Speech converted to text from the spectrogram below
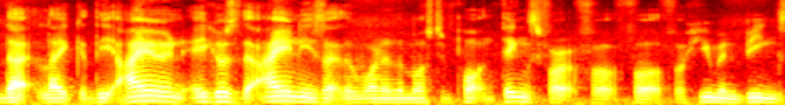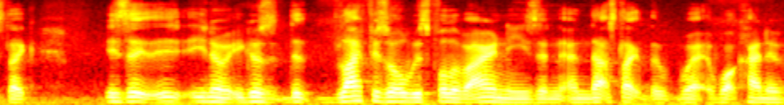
that like the iron. He goes, the irony is like the, one of the most important things for for for, for human beings. Like, is it you know? He goes, the, life is always full of ironies, and and that's like the what kind of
